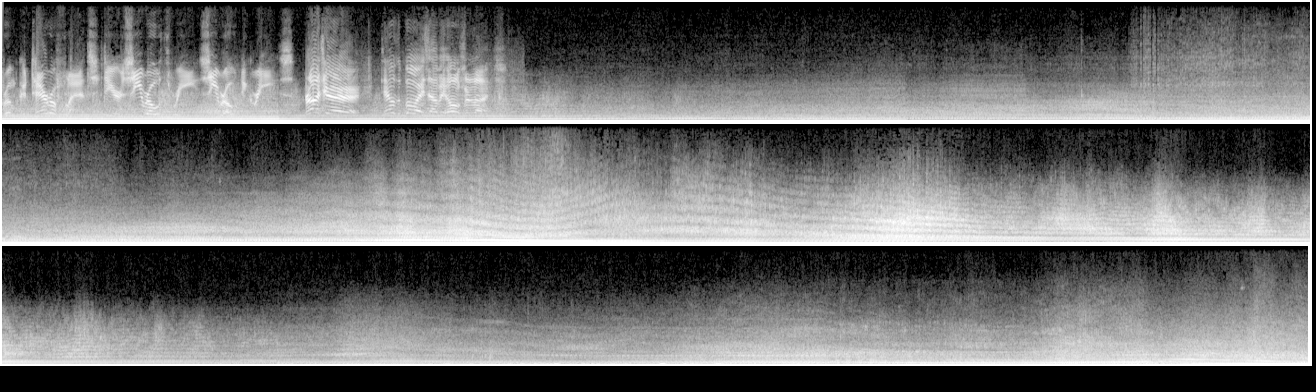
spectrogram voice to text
From Katera Flats, steer 030 degrees. Roger! Tell the boys I'll be home for lunch.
